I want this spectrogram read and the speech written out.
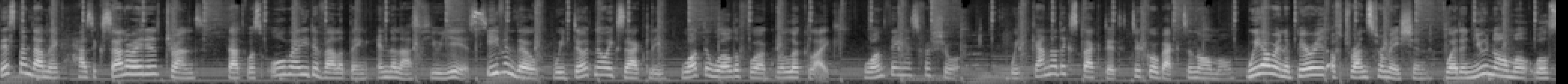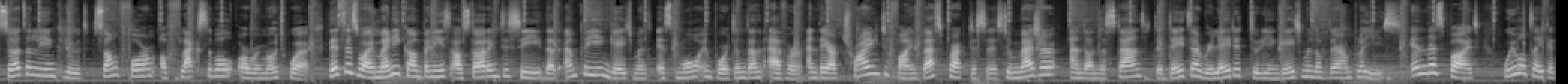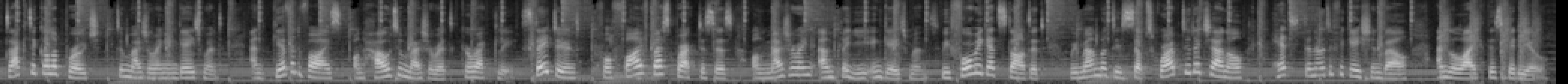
This pandemic has accelerated a trend that was already developing in the last few years. Even though we don't know exactly what the world of work will look like, one thing is for sure we cannot expect it to go back to normal. We are in a period of transformation, where the new normal will certainly include some form of flexible or remote work. This is why many companies are starting to see that employee engagement is more important than ever, and they are trying to find best practices to measure and understand the data related to the engagement of their employees. In this bite, we will take a tactical approach to measuring engagement and give advice on how to measure it correctly. Stay tuned for 5 best practices on measuring employee engagement engagement. Before we get started, remember to subscribe to the channel, hit the notification bell and like this video.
